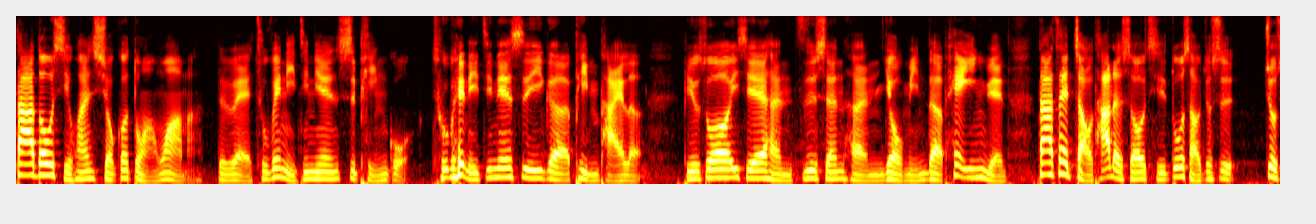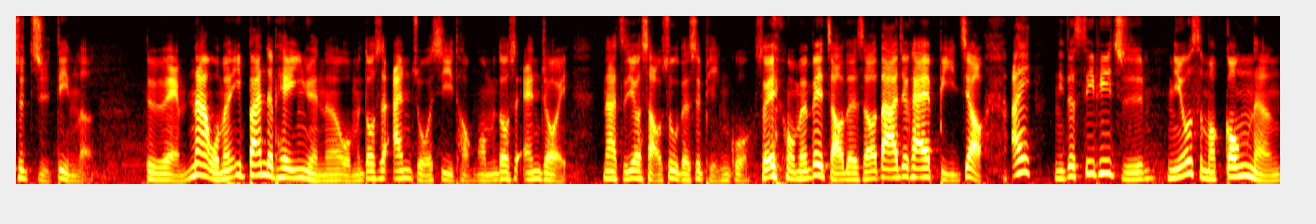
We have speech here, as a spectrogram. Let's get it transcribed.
大家都喜欢修个短袜嘛，对不对？除非你今天是苹果，除非你今天是一个品牌了，比如说一些很资深、很有名的配音员，大家在找他的时候，其实多少就是就是指定了。对不对？那我们一般的配音员呢？我们都是安卓系统，我们都是 Android，那只有少数的是苹果，所以我们被找的时候，大家就开始比较，哎，你的 CP 值，你有什么功能，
